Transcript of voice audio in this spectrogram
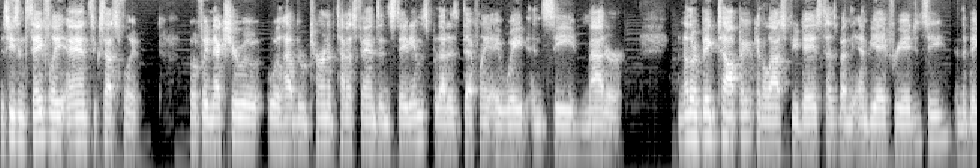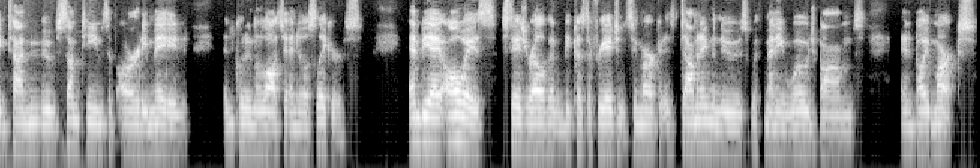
the season safely and successfully. Hopefully, next year we'll have the return of tennis fans in stadiums, but that is definitely a wait and see matter. Another big topic in the last few days has been the NBA free agency and the big time moves some teams have already made, including the Los Angeles Lakers. NBA always stays relevant because the free agency market is dominating the news with many Woj bombs and Bobby Marks.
